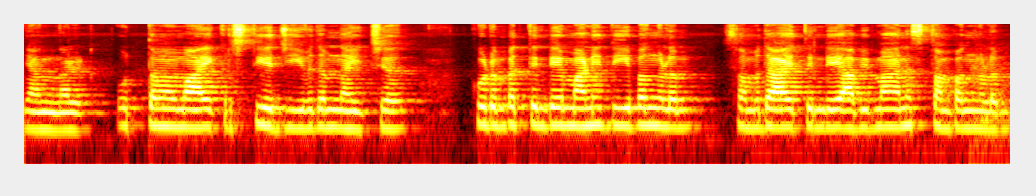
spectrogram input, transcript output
ഞങ്ങൾ ഉത്തമമായ ക്രിസ്തീയ ജീവിതം നയിച്ച് കുടുംബത്തിന്റെ മണിദീപങ്ങളും സമുദായത്തിന്റെ അഭിമാന സ്തംഭങ്ങളും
